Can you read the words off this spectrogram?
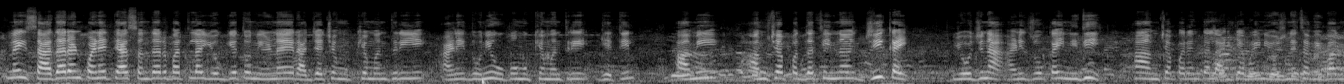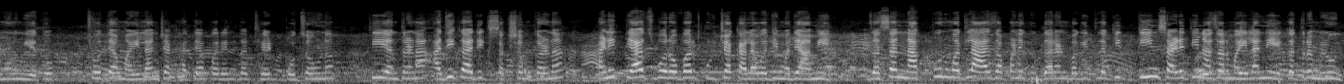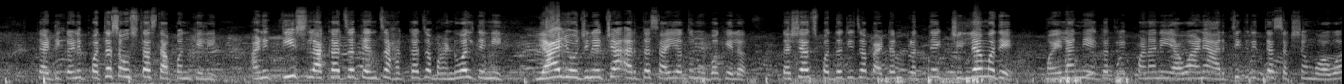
नाही साधारणपणे त्या संदर्भातला योग्य तो निर्णय राज्याचे मुख्यमंत्री आणि दोन्ही उपमुख्यमंत्री घेतील. आम्ही आमच्या पद्धतीनं जी काही योजना आणि जो काही निधी हा आमच्यापर्यंत लाडक्या बहीण योजनेचा विभाग म्हणून येतो तो त्या महिलांच्या खात्यापर्यंत थेट पोचवणं ती यंत्रणा अधिकाधिक सक्षम करणं आणि त्याचबरोबर पुढच्या कालावधीमध्ये आम्ही जसं नागपूरमधलं आज आपण एक उदाहरण बघितलं की तीन साडेतीन हजार महिलांनी एकत्र मिळून त्या ठिकाणी पतसंस्था स्थापन केली आणि तीस लाखाचं त्यांचं हक्काचं भांडवल त्यांनी या योजनेच्या अर्थसहाय्यातून उभं केलं. तशाच पद्धतीचा पॅटर्न प्रत्येक जिल्ह्यामध्ये महिलांनी एकत्रितपणाने यावं आणि आर्थिकरित्या सक्षम व्हावं.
